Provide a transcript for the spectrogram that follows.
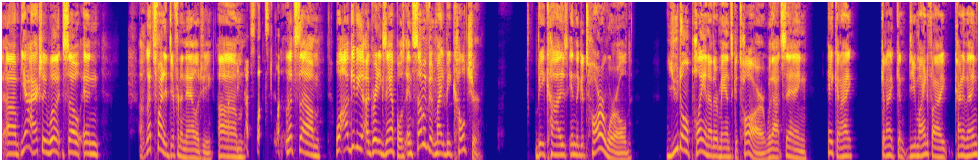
um, yeah, I actually would. So, and uh, let's find a different analogy. Um, yes, let's, let's, let's, um, well, I'll give you a great example and some of it might be culture because in the guitar world, you don't play another man's guitar without saying, Hey, can I, can I, can, do you mind if I kind of thing?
